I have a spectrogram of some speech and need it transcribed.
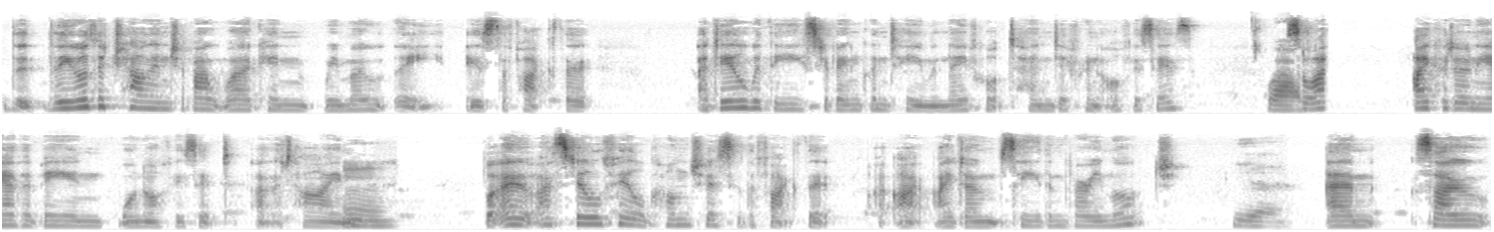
the, the other challenge about working remotely is the fact that I deal with the East of England team and they've got 10 different offices. Wow. So I, I could only ever be in one office at, at a time. Mm. But I, I still feel conscious of the fact that I, I don't see them very much. Yeah. Um, so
